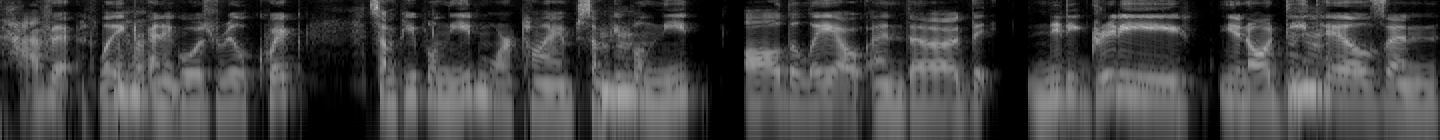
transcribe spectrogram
have it like, Mhm. and it goes real quick. Some people need more time. Some Mhm. people need all the layout and the, the nitty gritty, you know, Mm-hmm. details and,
